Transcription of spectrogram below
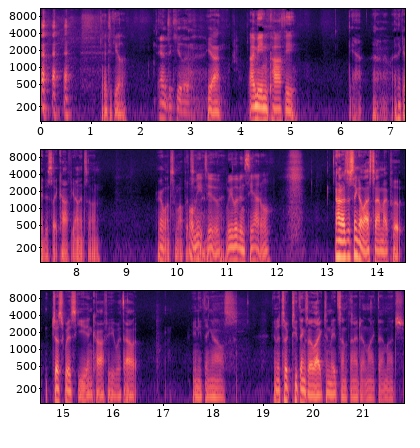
and tequila. And tequila. Yeah, I mean coffee. yeah. I don't know. I think I just like coffee on its own. Every once in a while, I'll put Well, me too. We live in Seattle. I, don't know, I was just thinking last time I put just whiskey and coffee without anything else, and it took two things I liked and made something I didn't like that much.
